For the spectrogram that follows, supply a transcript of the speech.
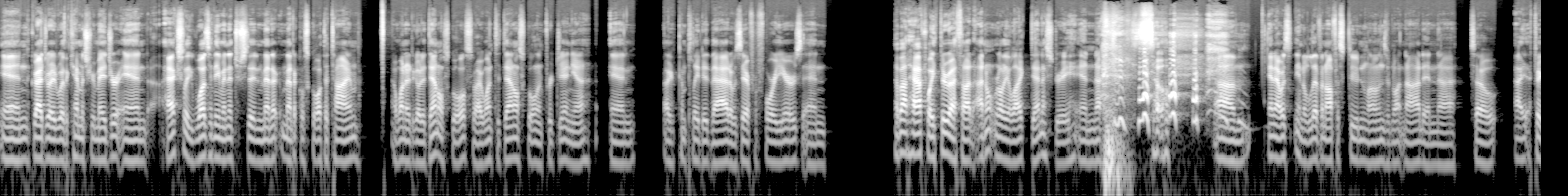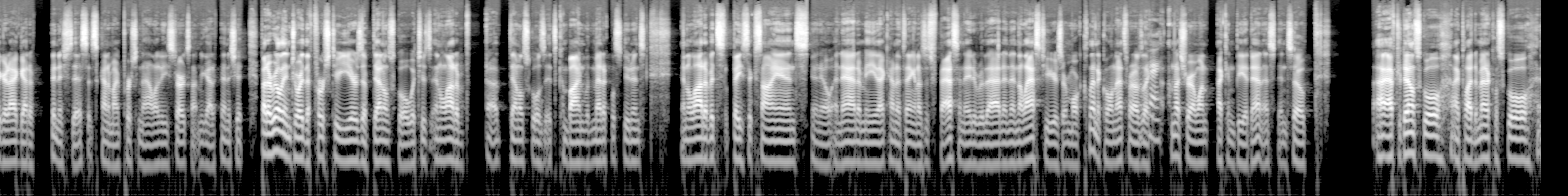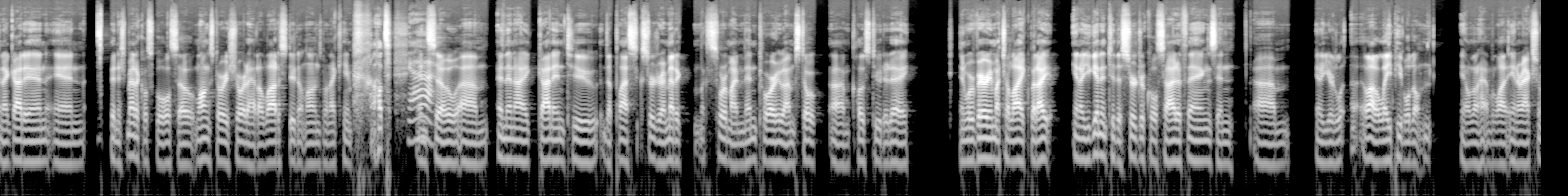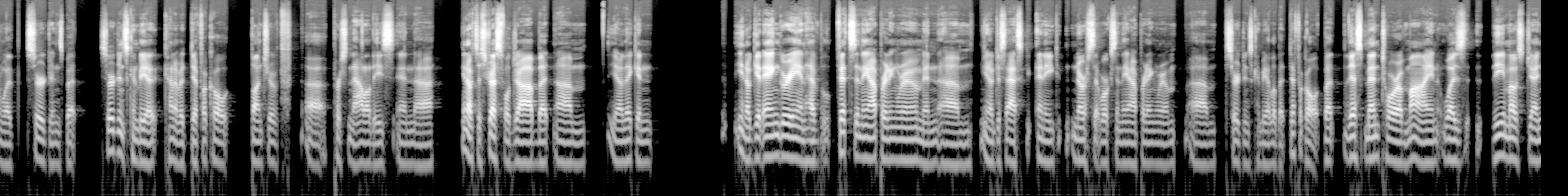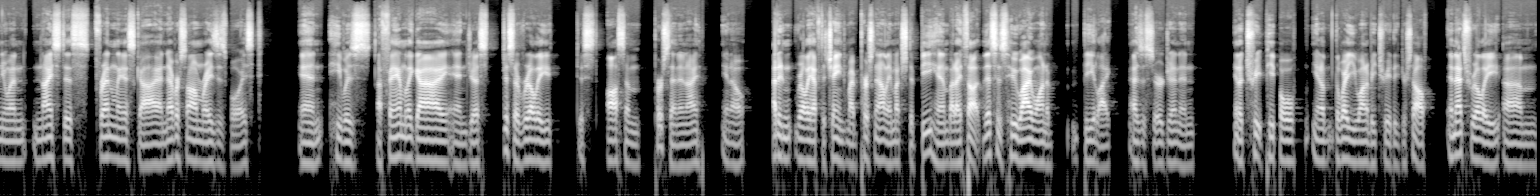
And graduated with a chemistry major, and I actually wasn't even interested in med- medical school at the time. I wanted to go to dental school, so I went to dental school in Virginia, and I completed that. I was there for four years, and about halfway through, I thought I don't really like dentistry, and uh, so um, and I was, you know, living off of student loans and whatnot. And uh, so I figured I got to finish this. It's kind of my personality. Start something, you got to finish it. But I really enjoyed the first two years of dental school, which is in a lot of uh, dental schools, it's combined with medical students, and a lot of it's basic science, you know, anatomy, that kind of thing. And I was just fascinated with that. And then the last two years are more clinical, and that's where I was okay. like, I'm not sure I want, I can be a dentist. And so uh, after dental school, I applied to medical school, and I got in and finished medical school. So long story short, I had a lot of student loans when I came out. Yeah. And so, um, and then I got into the plastic surgery. I met a sort of my mentor who I'm still um, close to today, and we're very much alike. But I, you know, you get into the surgical side of things, and um, you know, you're a lot of lay people don't, you know, don't have a lot of interaction with surgeons, but surgeons can be a kind of a difficult bunch of uh, personalities and uh, you know, it's a stressful job, but um, you know, they can, you know, get angry and have fits in the operating room, and um, you know, just ask any nurse that works in the operating room. Um, surgeons can be a little bit difficult, but this mentor of mine was the most genuine, nicest, friendliest guy. I never saw him raise his voice, and he was a family guy and just just a really just awesome person. And I, you know, I didn't really have to change my personality much to be him, but I thought this is who I want to be like as a surgeon and you know treat people you know the way you want to be treated yourself, and that's really um,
